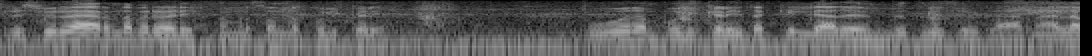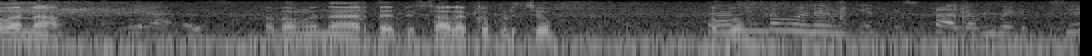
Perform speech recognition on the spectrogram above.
തൃശ്ശൂർ വേറെന്താ പരിപാടി? നമ്മുടെ സ്വന്തം പുലിക്കളി. പൂരം പുലിക്കളി. ഇതൊക്കെ ഇല്ലാതെ എന്ത് തൃശ്ശൂർ കാരണം അല്ല പറഞ്ഞ അപ്പൊ നമ്മൾ നേരത്തെ എത്തിയ സ്ഥലമൊക്കെ പിടിച്ചു. അപ്പൊ സ്ഥലം പിടിച്ച്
